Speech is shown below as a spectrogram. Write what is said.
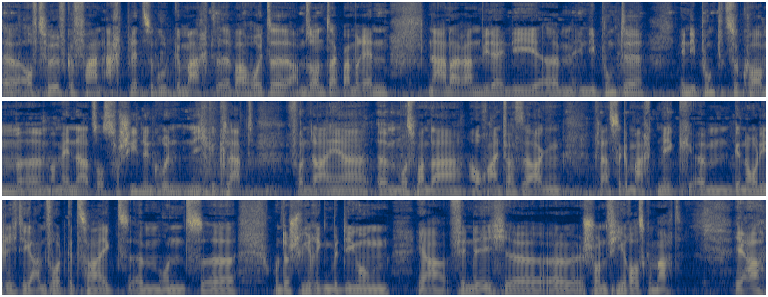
äh, auf 12 gefahren, acht Plätze gut gemacht, äh, war heute am Sonntag beim Rennen nah daran, wieder in die, ähm, in die Punkte, in die Punkte zu kommen. Ähm, am Ende hat es aus verschiedenen Gründen nicht geklappt. Von daher ähm, muss man da auch einfach sagen, klasse gemacht, Mick, ähm, genau die richtige Antwort gezeigt ähm, und äh, unter schwierigen Bedingungen, ja, finde ich, äh, äh, schon viel rausgemacht. Ja,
